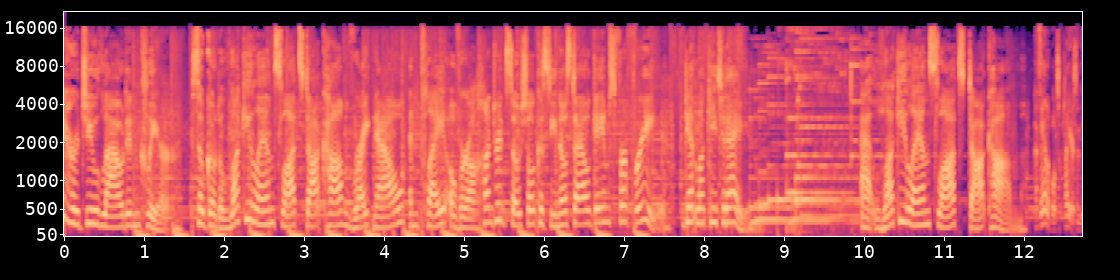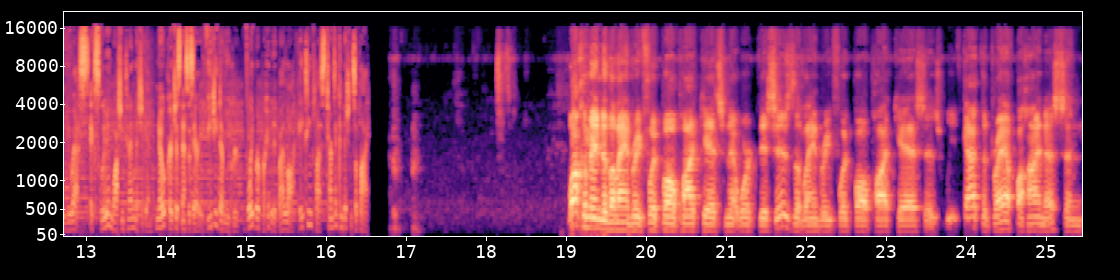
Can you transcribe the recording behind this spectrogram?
heard you loud and clear. So go to LuckyLandSlots.com right now and play over 100 social casino-style games for free. Get lucky today at LuckyLandSlots.com. Available to players in the U.S., excluding Washington and Michigan. No purchase necessary. VGW Group. Void where prohibited by law. 18 plus. Terms and conditions apply. Welcome into the Landry Football Podcast Network. This is the Landry Football Podcast as we've got the draft behind us and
